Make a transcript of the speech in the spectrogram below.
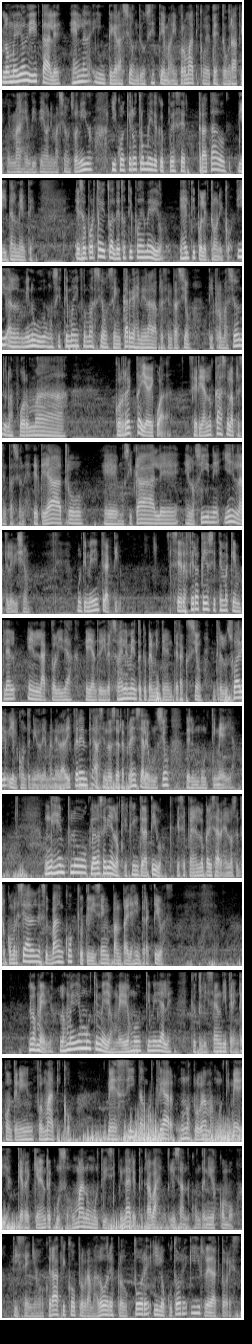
Los medios digitales es la integración de un sistema informático de texto, gráfico, imagen, video, animación, sonido y cualquier otro medio que puede ser tratado digitalmente. El soporte habitual de estos tipos de medios es el tipo electrónico y a menudo un sistema de información se encarga de generar la presentación de información de una forma correcta y adecuada. Serían los casos las presentaciones de teatro, eh, musicales, en los cines y en la televisión. Multimedia interactivo. Se refiere a aquellos sistemas que emplean en la actualidad mediante diversos elementos que permiten interacción entre el usuario y el contenido de manera diferente, haciéndose referencia a la evolución del multimedia. Un ejemplo claro serían los kioscos interactivos, que se pueden localizar en los centros comerciales, bancos que utilicen pantallas interactivas. Los medios. Los medios multimedia, medios multimediales que utilizan diferentes contenidos informáticos necesitan crear unos programas multimedia que requieren recursos humanos multidisciplinarios que trabajen utilizando contenidos como diseño gráfico, programadores, productores y locutores y redactores.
